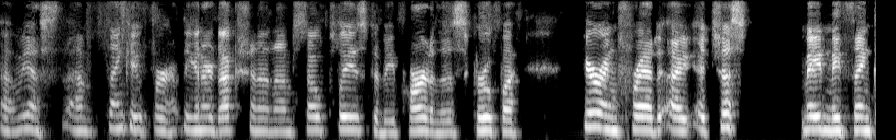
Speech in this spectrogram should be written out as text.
Um, yes, um, thank you for the introduction, and I'm so pleased to be part of this group. Uh, hearing Fred, I, it just made me think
